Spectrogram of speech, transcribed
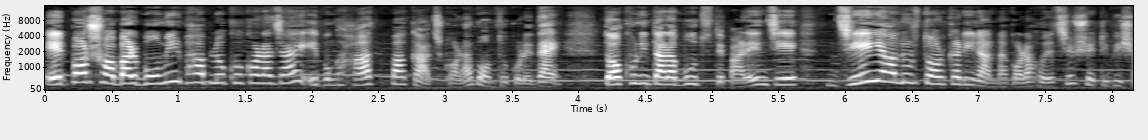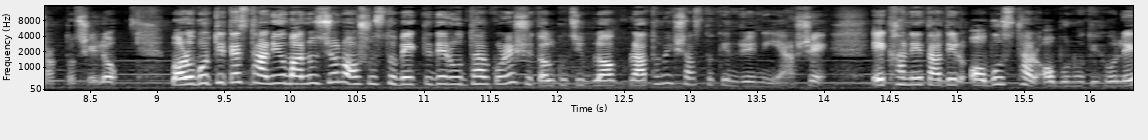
এরপর সবার বমির ভাব লক্ষ্য করা যায় এবং হাত পা কাজ করা বন্ধ করে দেয়। তখনই তারা বুঝতে পারেন যে, যেই আলুর তরকারি রান্না করা হয়েছে সেটি বিষাক্ত ছিল। পরবর্তীতে স্থানীয় মানুষজন অসুস্থ ব্যক্তিদের উদ্ধার করে শীতলকুচি ব্লক প্রাথমিক স্বাস্থ্য কেন্দ্রে নিয়ে আসে। এখানে তাদের অবস্থার অবনতি হলে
